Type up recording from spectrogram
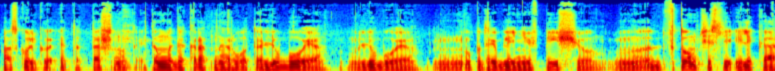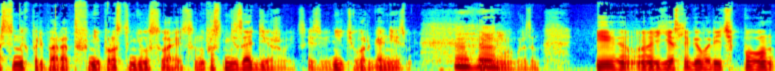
поскольку это тошнота, это многократная рвота. Любое, любое употребление в пищу, в том числе и лекарственных препаратов, не просто не усваивается, ну просто не задерживается, извините, в организме угу. таким образом. И э, если говорить по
